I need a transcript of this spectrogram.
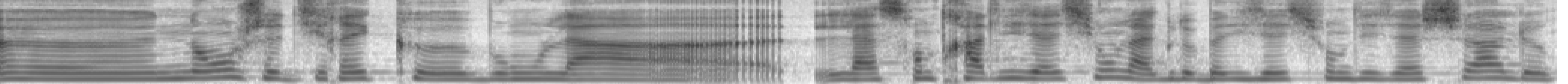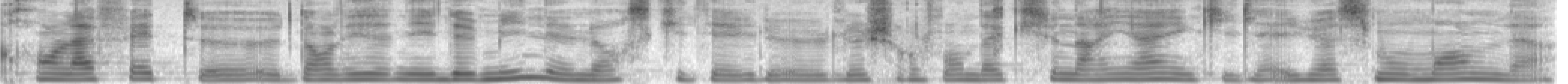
Euh, non, je dirais que bon, la, la, centralisation, la globalisation des achats, le grand l'a fait dans les années 2000, lorsqu'il y a eu le, changement d'actionnariat et qu'il y a eu à ce moment-là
